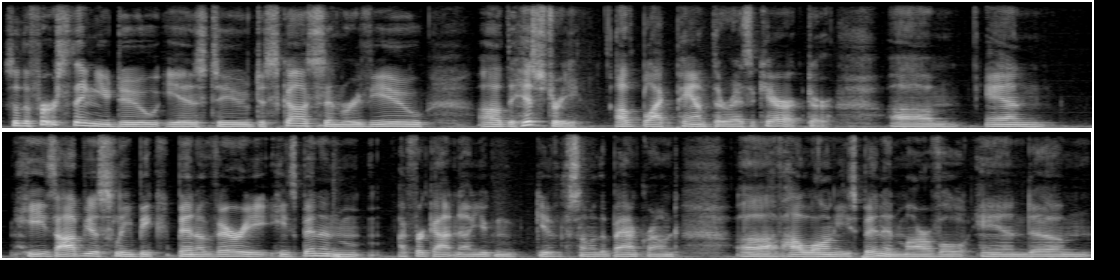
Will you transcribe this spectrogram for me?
So, the first thing you do is to discuss and review uh, the history of Black Panther as a character. Um, and he's obviously been a very he's been in I forgot now you can give some of the background of how long he's been in Marvel and um,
